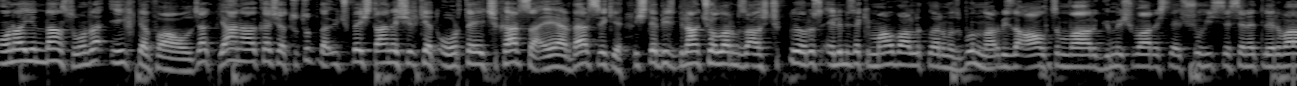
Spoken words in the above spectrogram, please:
onayından sonra ilk defa olacak. Yani arkadaşlar tutup da 3-5 tane şirket ortaya çıkarsa eğer derse ki işte biz bilançolarımızı açıklıyoruz. Elimizdeki mal varlıklarımız bunlar. Bizde altın var, gümüş var, işte şu hisse senetleri var.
